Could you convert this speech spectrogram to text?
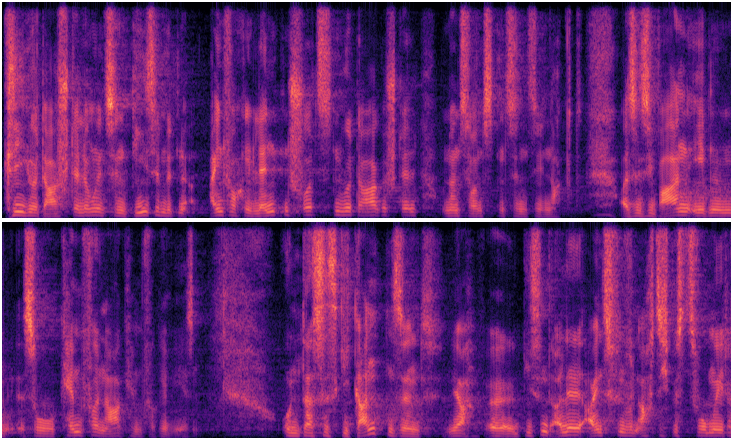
Kriegerdarstellungen sind diese mit einem einfachen Lendenschutz nur dargestellt und ansonsten sind sie nackt. Also sie waren eben so Kämpfer, Nahkämpfer gewesen. Und dass es Giganten sind, ja, äh, die sind alle 1,85 bis 2,5 Meter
